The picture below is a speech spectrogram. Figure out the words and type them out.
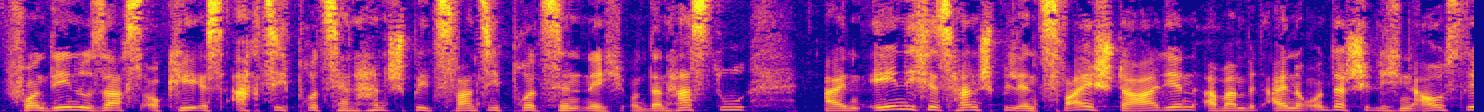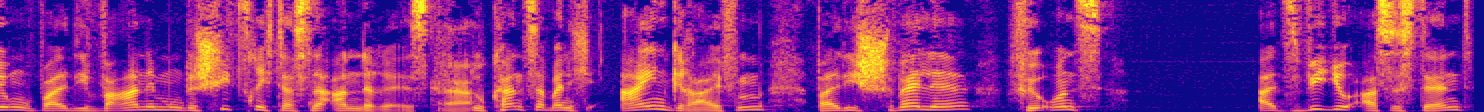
von denen du sagst, okay, ist 80% Handspiel, 20% nicht. Und dann hast du ein ähnliches Handspiel in zwei Stadien, aber mit einer unterschiedlichen Auslegung, weil die Wahrnehmung des Schiedsrichters eine andere ist. Ja. Du kannst aber nicht eingreifen, weil die Schwelle für uns als Videoassistent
